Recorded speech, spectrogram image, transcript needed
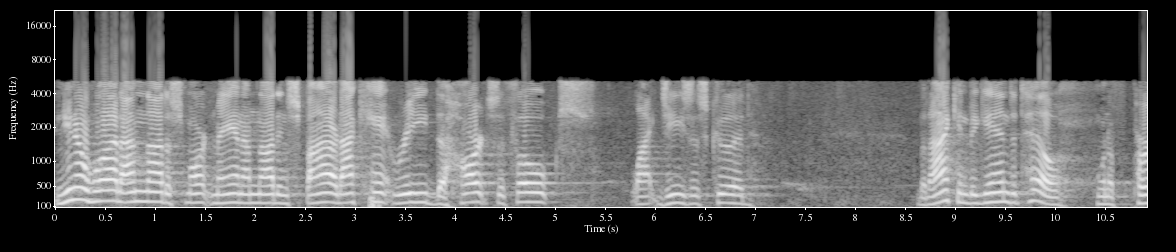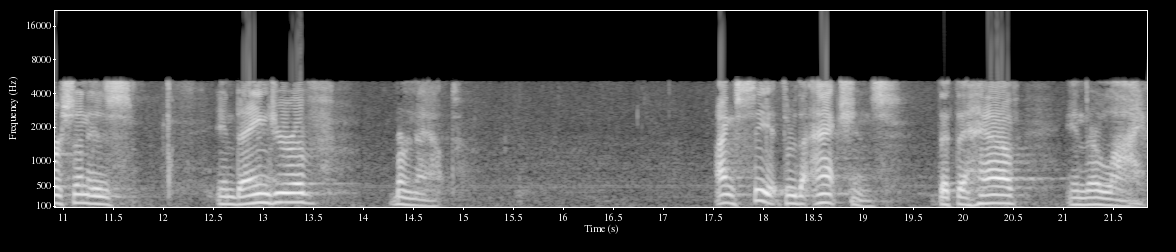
And you know what? I'm not a smart man. I'm not inspired. I can't read the hearts of folks like Jesus could. But I can begin to tell when a person is in danger of burnout. I can see it through the actions that they have in their life.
